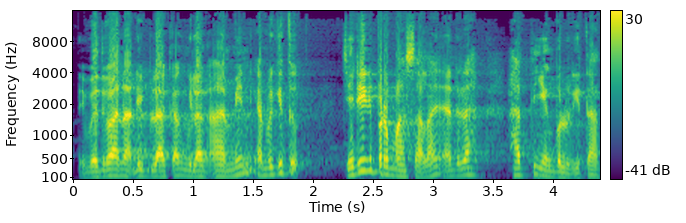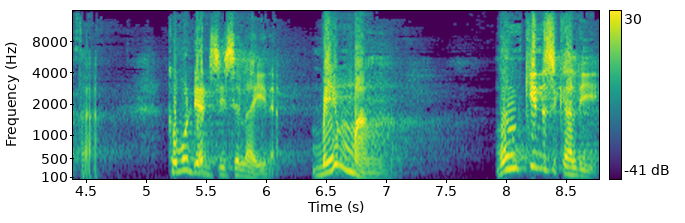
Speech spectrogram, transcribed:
Tiba-tiba anak di belakang bilang amin, kan begitu. Jadi ini permasalahannya adalah hati yang perlu ditata. Kemudian sisi lain, memang mungkin sekali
